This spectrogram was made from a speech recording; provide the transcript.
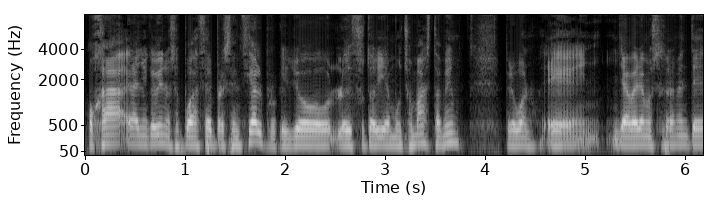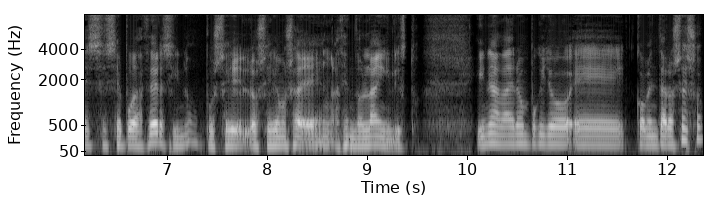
Ojalá el año que viene se pueda hacer presencial porque yo lo disfrutaría mucho más también, pero bueno, eh, ya veremos si realmente se, puede hacer, si no, pues eh, lo seguiremos haciendo online y listo. Y nada, era un poquillo eh, comentaros eso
